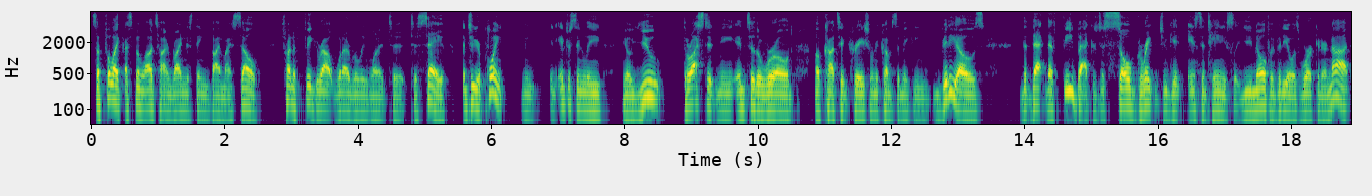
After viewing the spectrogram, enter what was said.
So I feel like I spent a lot of time writing this thing by myself, trying to figure out what I really wanted to to say. And to your point, I mean, and interestingly, you know, you thrusted me into the world of content creation when it comes to making videos. That that that feedback is just so great that you get instantaneously. You know if a video is working or not,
